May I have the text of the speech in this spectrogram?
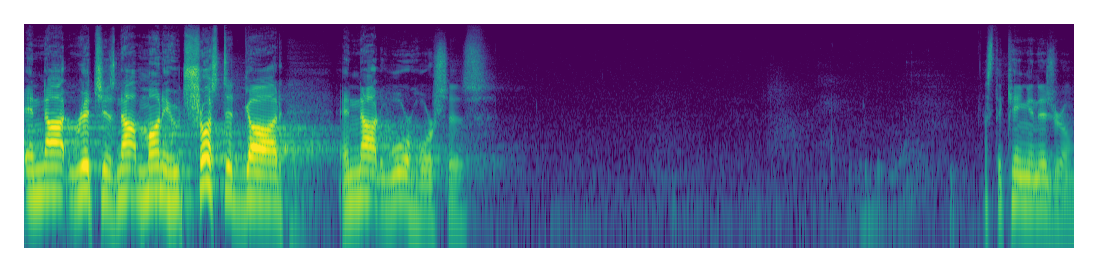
and not riches, not money, who trusted God and not war horses. That's the king in Israel.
